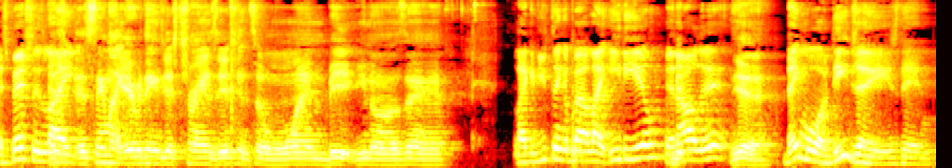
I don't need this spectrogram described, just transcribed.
especially like it, it seemed like everything just transitioned to one big. You know what I'm saying? Like if you think about like EDM and all of that. Yeah. they more DJs than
